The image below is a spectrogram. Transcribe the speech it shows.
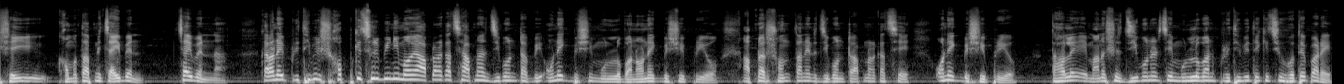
সেই ক্ষমতা আপনি চাইবেন? চাইবেন না। কারণ এই পৃথিবীর সব কিছুর বিনিময়ে আপনার কাছে আপনার জীবনটা অনেক বেশি মূল্যবান, অনেক বেশি প্রিয়। আপনার সন্তানের জীবনটা আপনার কাছে অনেক বেশি প্রিয়। তাহলে এই মানুষের জীবনের চেয়ে মূল্যবান পৃথিবীতে কিছু হতে পারে?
